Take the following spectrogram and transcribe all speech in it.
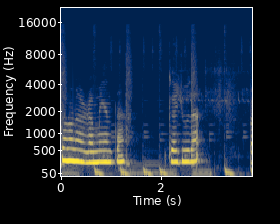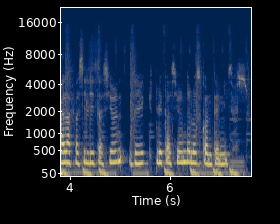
son una herramienta que ayuda a la facilitación de explicación de los contenidos.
